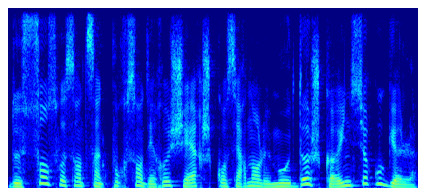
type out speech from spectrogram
de 165% des recherches concernant le mot Dogecoin sur Google.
